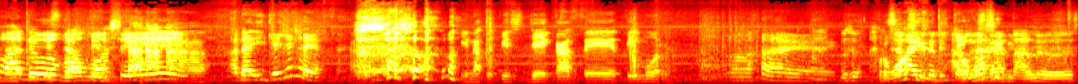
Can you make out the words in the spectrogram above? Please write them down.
Waduh, promosi. ada IG-nya nggak ya? Ina Cookies JKT Timur Oh, hai. Promosi nih, dicek. promosi Kan nih. halus.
